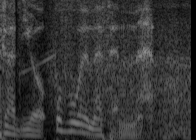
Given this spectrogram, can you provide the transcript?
Radio UWMFM.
